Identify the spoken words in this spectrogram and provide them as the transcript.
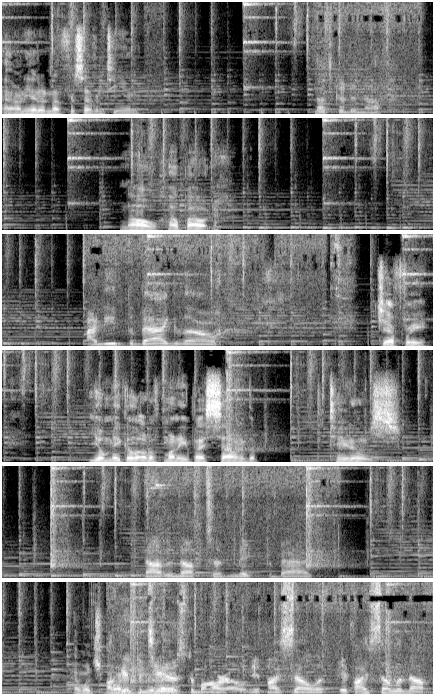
I only had enough for 17. That's good enough. No, help out. I need the bag though. Jeffrey, you'll make a lot of money by selling the potatoes. Not enough to make the bag. How much I'll money get do you potatoes tomorrow if I sell it. If I sell enough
